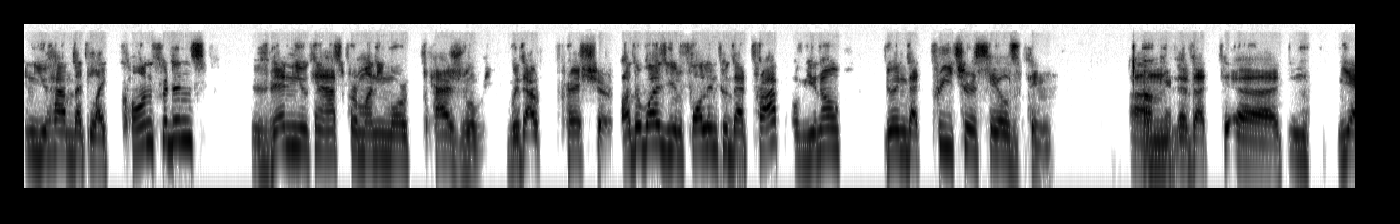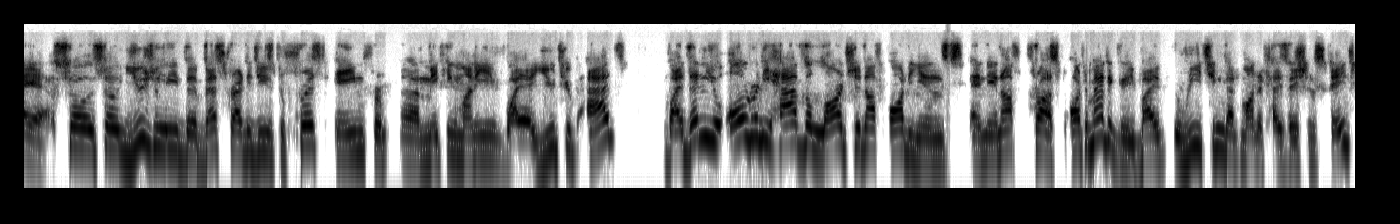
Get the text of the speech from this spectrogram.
and you have that like confidence, then you can ask for money more casually without pressure. Otherwise, you'll fall into that trap of, you know, doing that preacher sales thing. Um, okay. That, uh, yeah, yeah. So, so usually the best strategy is to first aim for uh, making money via YouTube ads. By then, you already have a large enough audience and enough trust automatically by reaching that monetization stage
